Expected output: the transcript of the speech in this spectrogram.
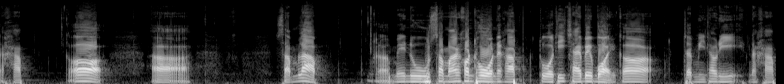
นะครับ ก็สำหรับ เมนู Smart Control นะครับ ตัวที่ใช้บ่อยๆก็จะมีเท่านี้นะครับ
